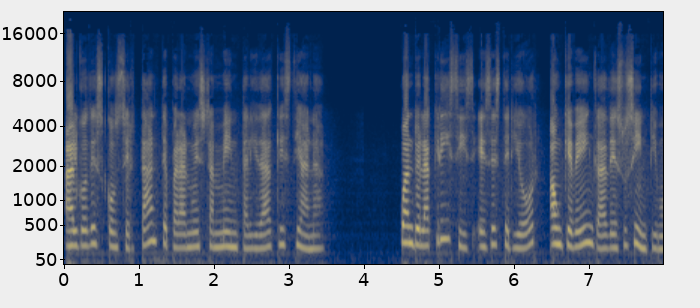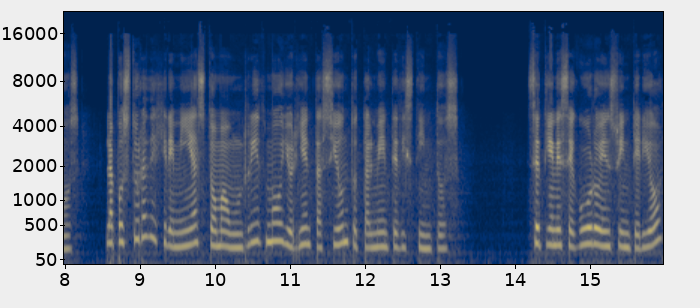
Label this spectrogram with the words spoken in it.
algo desconcertante para nuestra mentalidad cristiana. Cuando la crisis es exterior, aunque venga de sus íntimos, la postura de Jeremías toma un ritmo y orientación totalmente distintos. Se tiene seguro en su interior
